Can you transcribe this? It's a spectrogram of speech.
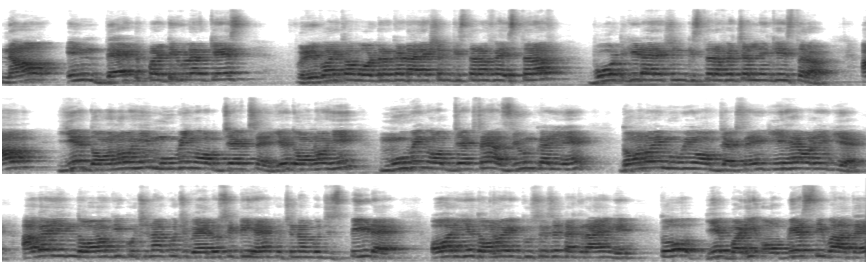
Now in that particular case river का वाटर का डायरेक्शन किस तरफ़ है? इस तरफ़. बोट की डायरेक्शन किस तरफ़ है? चलने की इस तरफ़. अब ये दोनों ही मूविंग ऑब्जेक्ट्स हैं। ये दोनों ही मूविंग ऑब्जेक्ट्स हैं। अज्यूम करिए, दोनों ही मूविंग ऑब्जेक्ट्स हैं। एक ये है और एक ये है। अगर इन दोनों की कुछ ना कुछ वेलोसिटी है, कुछ ना कुछ स्पीड है, और ये दोनों एक दूसरे से टकराएँगे तो ये बड़ी ऑब्वियस सी बात है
